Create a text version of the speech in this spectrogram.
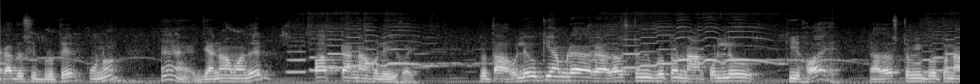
একাদশী ব্রতের কোনো হ্যাঁ যেন আমাদের পাপটা না হলেই হয়। তো তাহলেও কি আমরা রাধাষ্টমী ব্রত না করলেও কি হয়? রাধাষ্টমী ব্রত না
